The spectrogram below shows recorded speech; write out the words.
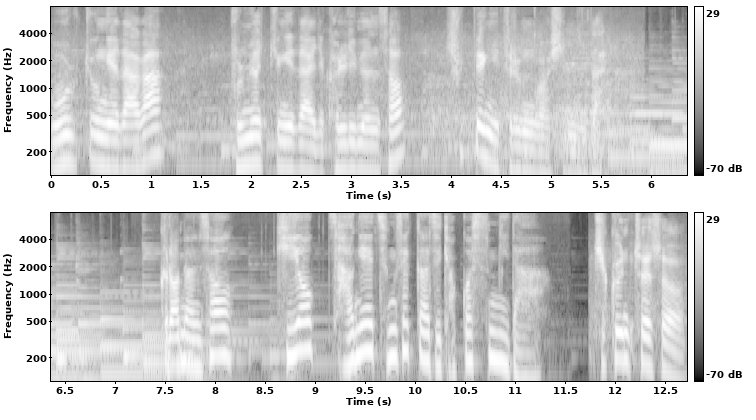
우울증에다가 불면증에다 이제 걸리면서 술병이 들은 것입니다. 그러면서 기억 장애 증세까지 겪었습니다. 집 근처에서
